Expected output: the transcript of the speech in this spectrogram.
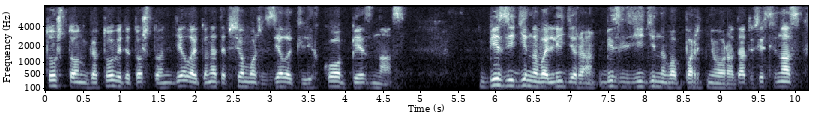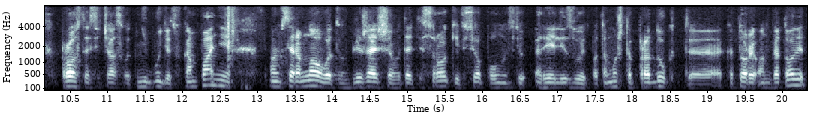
то, что он готовит и то, что он делает, он это все может сделать легко без нас. Без единого лидера, без единого партнера, да, то есть если нас просто сейчас вот не будет в компании, он все равно вот в ближайшие вот эти сроки все полностью реализует, потому что продукт, э, который он готовит,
